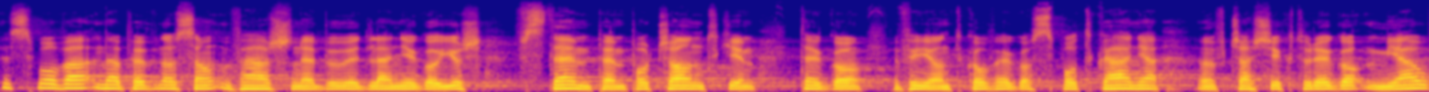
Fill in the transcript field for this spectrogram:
Te słowa na pewno są ważne, były dla niego już wstępem, początkiem tego wyjątkowego spotkania, w czasie którego miał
